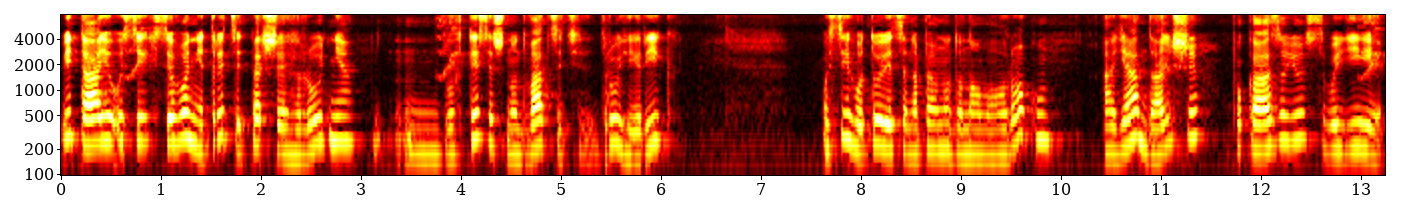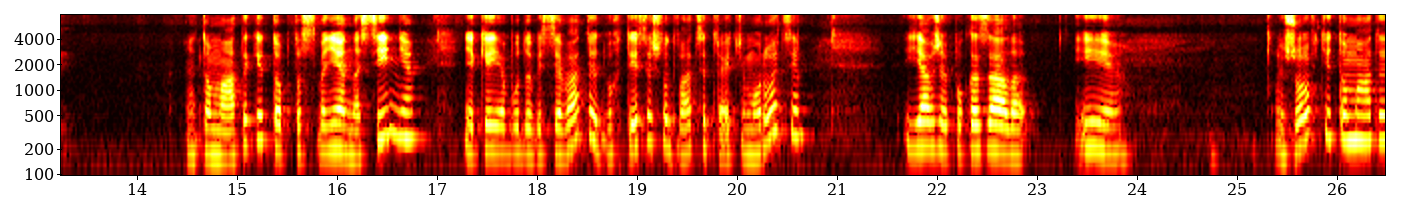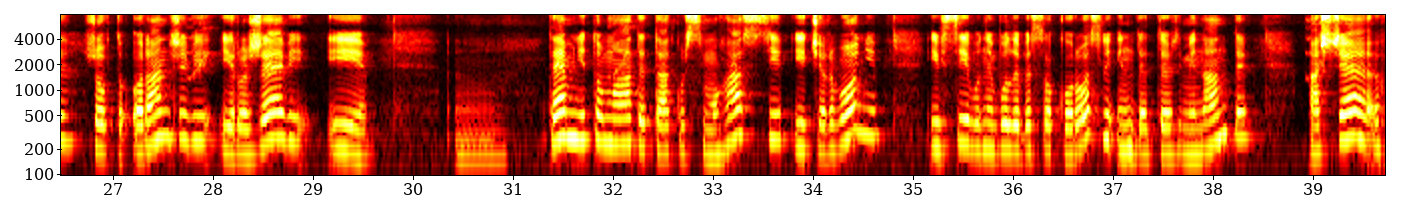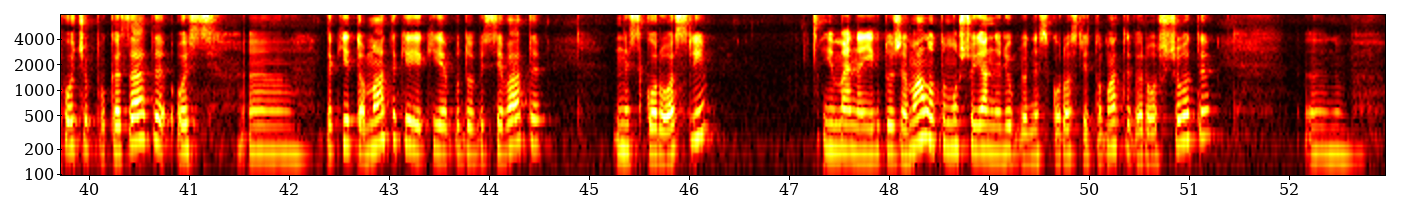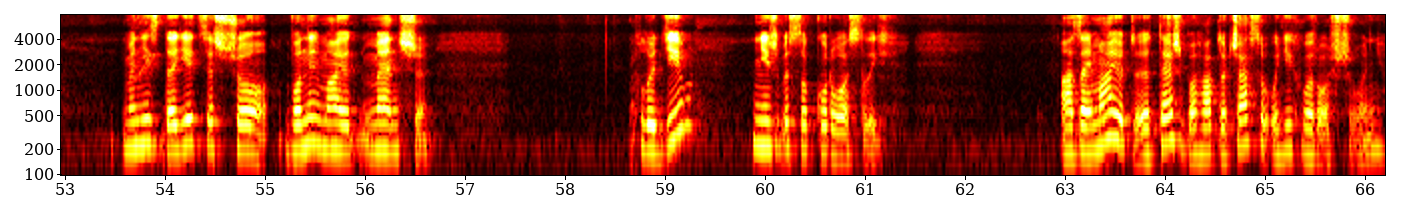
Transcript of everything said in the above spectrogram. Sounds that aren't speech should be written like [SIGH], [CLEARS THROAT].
Вітаю усіх! Сьогодні 31 грудня 2022 рік. Усі готуються, напевно, до Нового року. А я далі показую свої е, томатики, тобто своє насіння, яке я буду висівати у 2023 році. Я вже показала і жовті томати, жовто-оранжеві, і рожеві, і темні томати, також смугасті і червоні. І всі вони були високорослі, індетермінанти. А ще хочу показати ось е, такі томатики, які я буду висівати низькорослі. І в мене їх дуже мало, тому що я не люблю низькорослі томати вирощувати. Е, Мені здається, що вони мають менше плодів, ніж високорослий, а займають е, теж багато часу у їх вирощуванні.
